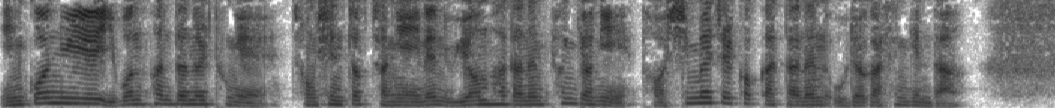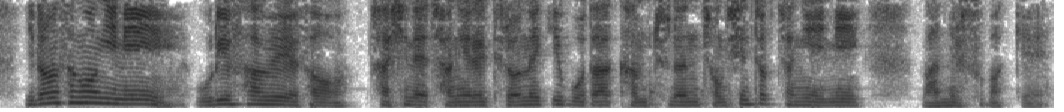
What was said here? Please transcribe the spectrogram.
인권위의 이번 판단을 통해 정신적 장애인은 위험하다는 편견이 더 심해질 것 같다는 우려가 생긴다. 이런 상황이니 우리 사회에서 자신의 장애를 드러내기보다 감추는 정신적 장애인이 많을 수밖에.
